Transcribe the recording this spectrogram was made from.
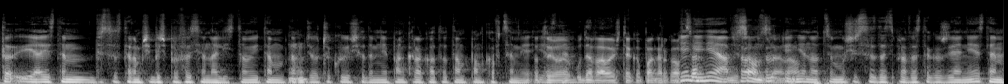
to ja jestem, wiesz co, staram się być profesjonalistą i tam, tam hmm. gdzie oczekujesz ode mnie punk rocka, to tam punkowcem To ty jestem. udawałeś tego punk rockowca? Nie, nie, nie, absol- nie sądzę. Absolutnie no. nie, no ty musisz sobie zdać sprawę z tego, że ja nie jestem,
